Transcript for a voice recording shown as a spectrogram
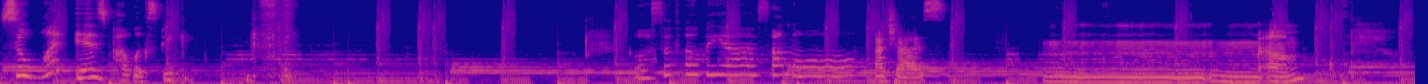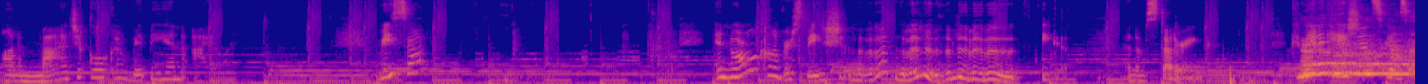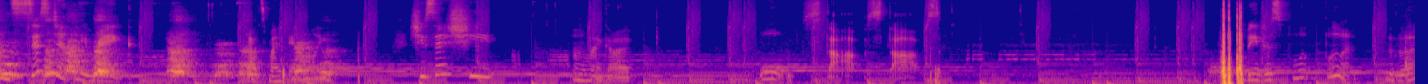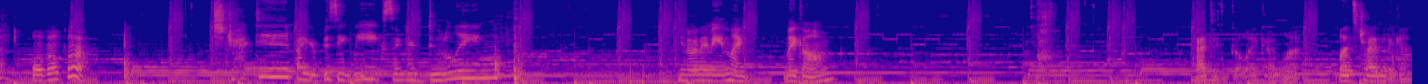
So what is public speaking? Glossophobia, samo. Such as, mm, um, on a magical Caribbean island. Reset. In normal conversation, and I'm stuttering. Communication skills. That's my family. She says she, oh my God. Oh, stop, stop. Be just fluent. Blah, blah, blah. Distracted by your busy week, so you're doodling. You know what I mean? Like, like, um. That didn't go like I want. Let's try that again.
